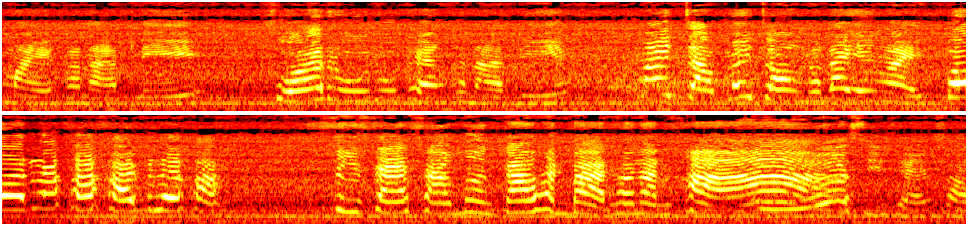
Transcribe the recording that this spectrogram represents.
ใหม่ขนาดนี้สวยหรูดูแพงขนาดนี้ ไม่จับไม่จองกันได้ยังไง เปิดราคาขายไปเลยค่ะ439,000บาทเท่านั้นค่ะเออ4 3 9 0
